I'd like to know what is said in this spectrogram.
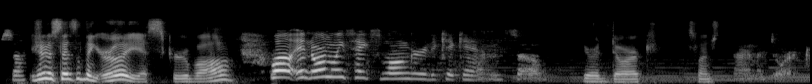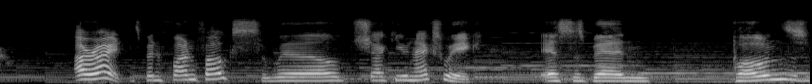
so. You should have said something earlier, you screwball. Well, it normally takes longer to kick in, so You're a dork. One's- I'm a dork. All right, it's been fun, folks. We'll check you next week. This has been Bones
